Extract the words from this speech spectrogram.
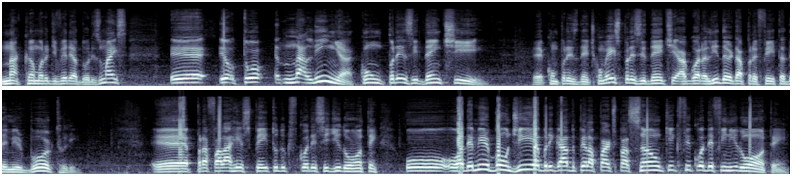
na Câmara de Vereadores. Mas eh, eu estou na linha com o presidente, eh, com o presidente, com o ex-presidente, agora líder da prefeita Demir Bortoli, para falar a respeito do que ficou decidido ontem. O, o Ademir, bom dia, obrigado pela participação. O que, que ficou definido ontem?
